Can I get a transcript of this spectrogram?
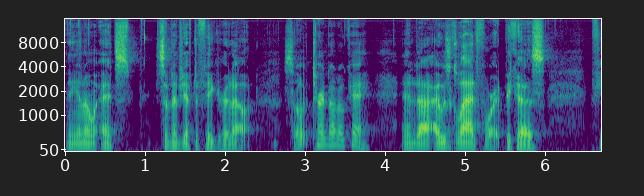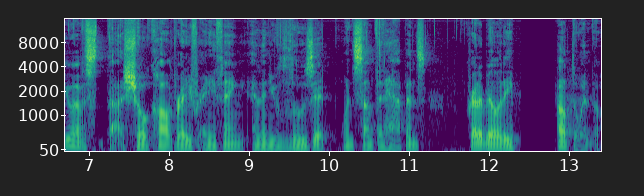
And, you know, it's sometimes you have to figure it out. So it turned out okay, and uh, I was glad for it because if you have a show called Ready for Anything and then you lose it when something happens, credibility out the window.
